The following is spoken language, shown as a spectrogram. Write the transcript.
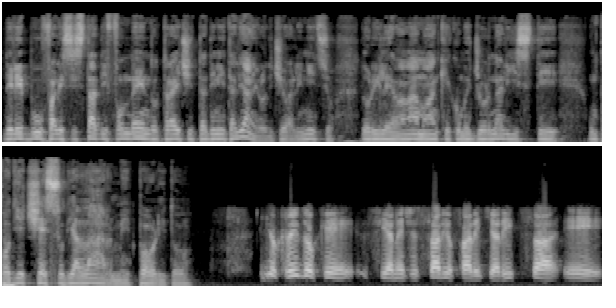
delle, bufale, si sta diffondendo tra i cittadini italiani, lo diceva all'inizio, lo rilevavamo anche come giornalisti, un po' di eccesso di allarme, Ippolito? Io credo che sia necessario fare chiarezza e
